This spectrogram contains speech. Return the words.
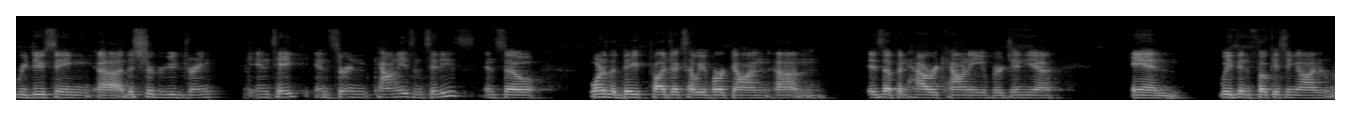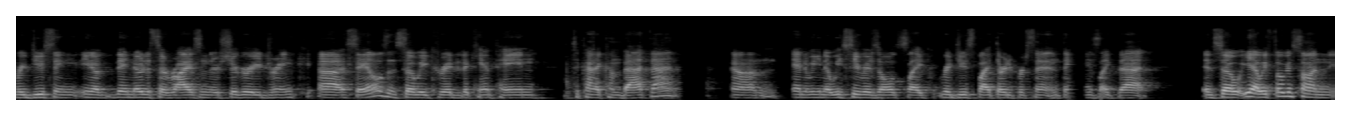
reducing uh, the sugary drink intake in certain counties and cities. And so, one of the big projects that we've worked on um, is up in Howard County, Virginia, and we've been focusing on reducing. You know, they noticed a rise in their sugary drink uh, sales, and so we created a campaign to kind of combat that. Um, and we, you know, we see results like reduced by 30% and things like that. And so, yeah, we focus on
